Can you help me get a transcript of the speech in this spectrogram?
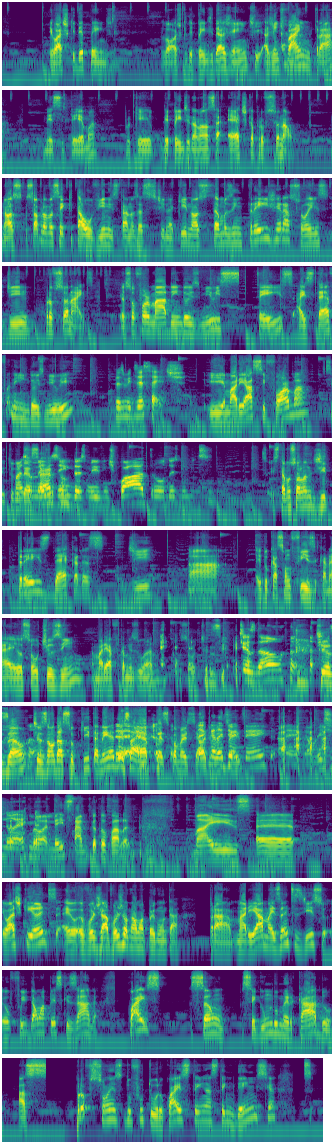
Eu acho que depende. Lógico que depende da gente. A gente vai entrar nesse tema porque depende da nossa ética profissional. Nós, só para você que está ouvindo e está nos assistindo aqui, nós estamos em três gerações de profissionais. Eu sou formado em 2006, a Stephanie em 2000 e... 2017. E Maria se forma, se tudo Mais der ou menos certo... em 2024 ou 2025. Estamos falando de três décadas de uh, educação física, né? Eu sou o tiozinho, a Maria fica me zoando. Eu sou o tiozinho. tiozão. tiozão. Tiozão da Suquita, nem é dessa é. época esse comercial Década de vocês. de 80. É, realmente não é. não, nem sabe o que eu tô falando. Mas é, eu acho que antes, eu, eu vou, já vou jogar uma pergunta para Maria, mas antes disso, eu fui dar uma pesquisada. Quais são, segundo o mercado, as profissões do futuro, quais têm as tendências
